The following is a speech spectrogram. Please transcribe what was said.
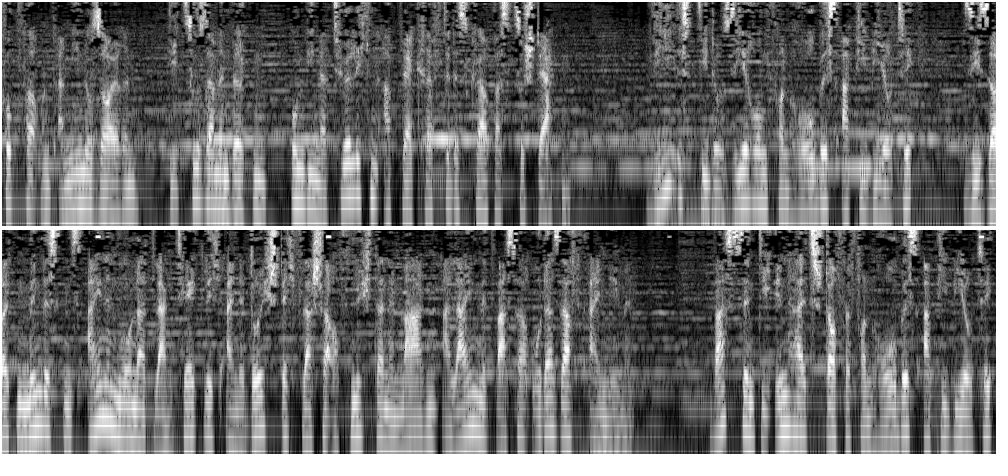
Kupfer und Aminosäuren, die zusammenwirken, um die natürlichen Abwehrkräfte des Körpers zu stärken. Wie ist die Dosierung von Robis Apibiotik? Sie sollten mindestens einen Monat lang täglich eine Durchstechflasche auf nüchternen Magen allein mit Wasser oder Saft einnehmen. Was sind die Inhaltsstoffe von Robis Apibiotik?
